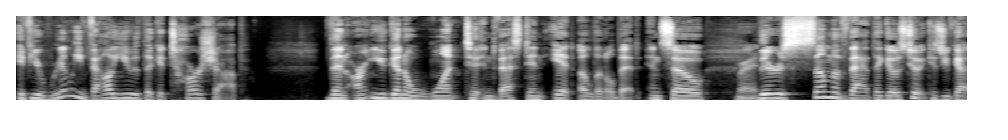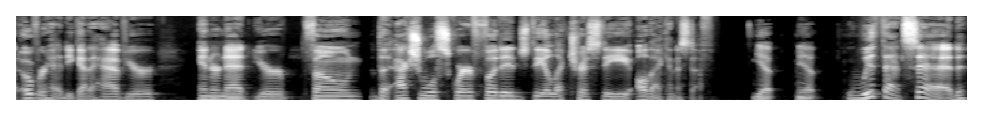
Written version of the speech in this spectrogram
if you really value the guitar shop, then aren't you going to want to invest in it a little bit? And so Right. there's some of that that goes to it because you've got overhead. You got to have your internet, mm-hmm. your phone, the actual square footage, the electricity, all that kind of stuff. Yep, yep. With that said,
